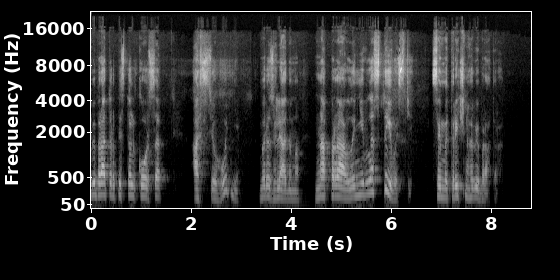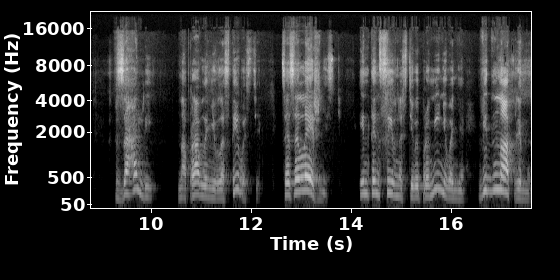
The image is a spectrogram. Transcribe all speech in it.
вібратор пістоль Корса. А сьогодні ми розглянемо направлені властивості симетричного вібратора. Взагалі, направлені властивості це залежність інтенсивності випромінювання від напряму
